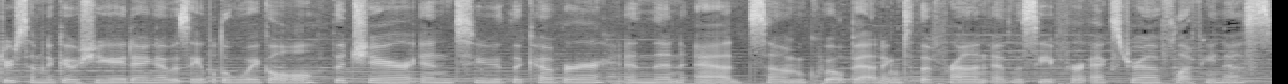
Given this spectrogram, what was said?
After some negotiating, I was able to wiggle the chair into the cover and then add some quilt batting to the front of the seat for extra fluffiness.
